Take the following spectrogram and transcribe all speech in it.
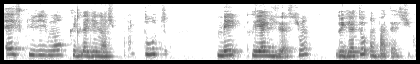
exclusivement que de la ganache pour toutes mes réalisations de gâteaux en pâte à sucre.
